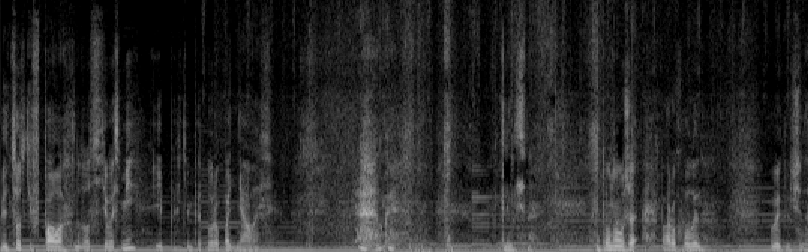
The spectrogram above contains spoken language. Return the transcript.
відсотків впала до 28 і температура піднялась. Окей. Отлично. То вона вже пару хвилин виключена.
